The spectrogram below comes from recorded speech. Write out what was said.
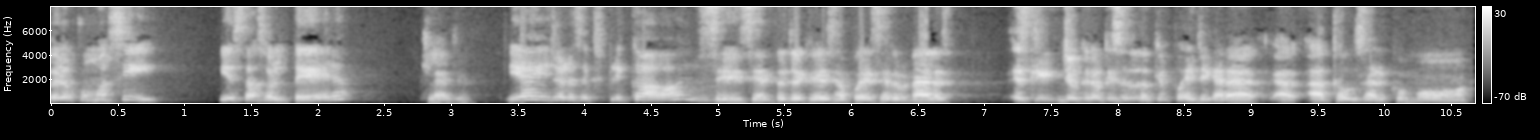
pero como así? ¿Y está soltera? Claro. Y ahí yo les explicaba. Sí, siento yo que esa puede ser una de las... Es que yo creo que eso es lo que puede llegar a, a, a causar como...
